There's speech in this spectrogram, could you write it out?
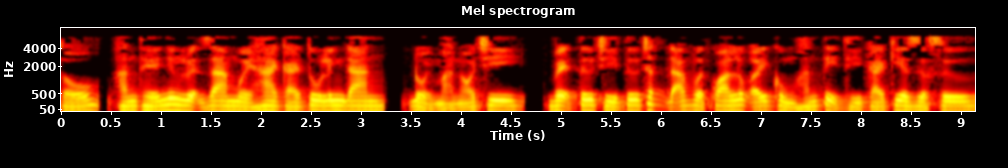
số, hắn thế nhưng luyện ra 12 cái tu linh đan, đổi mà nói chi, vệ tư trí tư chất đã vượt qua lúc ấy cùng hắn tỉ thí cái kia dược sư,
